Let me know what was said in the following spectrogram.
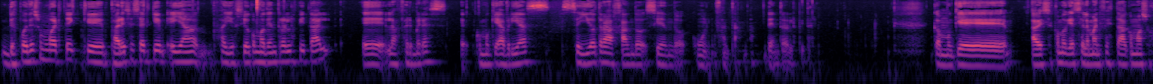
después de su muerte, que parece ser que ella falleció como dentro del hospital, eh, la enfermera es eh, como que habría seguido trabajando siendo un fantasma dentro del hospital. Como que a veces como que se le manifestaba como a sus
